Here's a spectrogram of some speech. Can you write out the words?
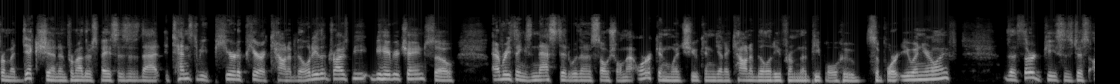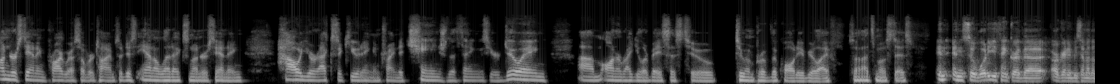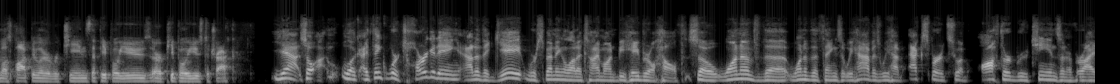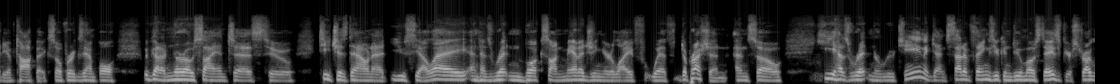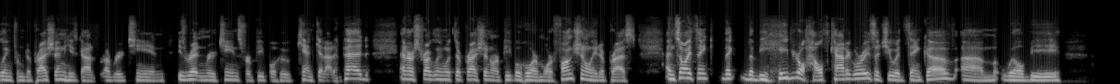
from addiction and from other spaces is that it tends to be peer-to-peer accountability that drives be- behavior change. So everything's nested within a social network in which you can get accountability from the people who support you in your life. The third piece is just understanding progress over time. So just analytics and understanding how you're executing and trying to change the things you're doing um, on a regular basis to to improve the quality of your life. So that's most days and, and so what do you think are the are going to be some of the most popular routines that people use or people use to track? Yeah. So, uh, look, I think we're targeting out of the gate. We're spending a lot of time on behavioral health. So, one of the one of the things that we have is we have experts who have authored routines on a variety of topics. So, for example, we've got a neuroscientist who teaches down at UCLA and has written books on managing your life with depression. And so, he has written a routine again, set of things you can do most days if you're struggling from depression. He's got a routine. He's written routines for people who can't get out of bed and are struggling with depression depression or people who are more functionally depressed. And so I think the, the behavioral health categories that you would think of um, will be.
